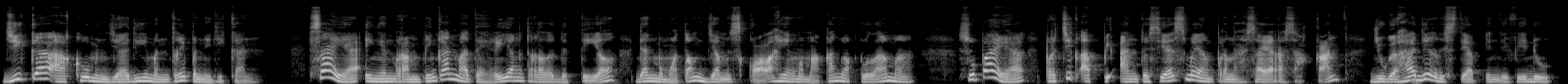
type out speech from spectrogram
Jika aku menjadi Menteri Pendidikan, saya ingin merampingkan materi yang terlalu detail dan memotong jam sekolah yang memakan waktu lama, supaya percik api antusiasme yang pernah saya rasakan juga hadir di setiap individu.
